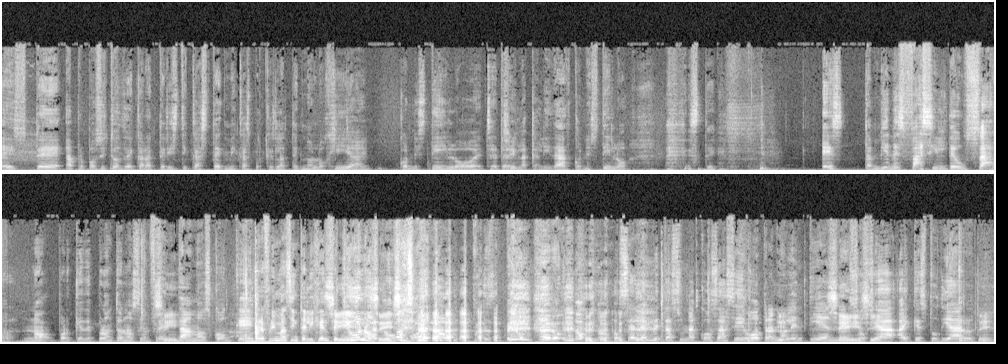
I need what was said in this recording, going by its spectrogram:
Este, a propósito de características técnicas, porque es la tecnología con estilo, etcétera, Sí. y la calidad con estilo, este, es también es fácil de usar, ¿no? Porque de pronto nos enfrentamos con que Un refri más inteligente Sí, que uno. sí, No, sí. bueno, pues, pero, pero no, no, o sea, le aprietas una cosa así, otra no le entiendes, Sí, o sí. sea, hay que estudiar Sí.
